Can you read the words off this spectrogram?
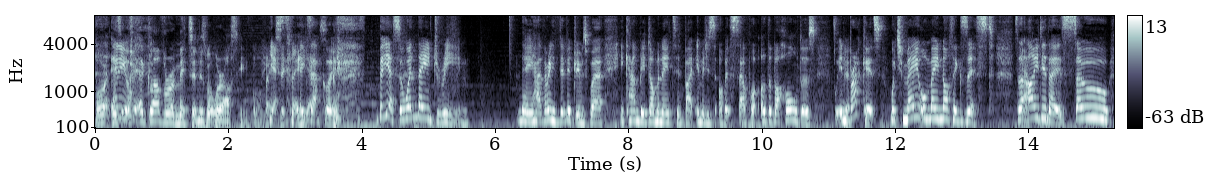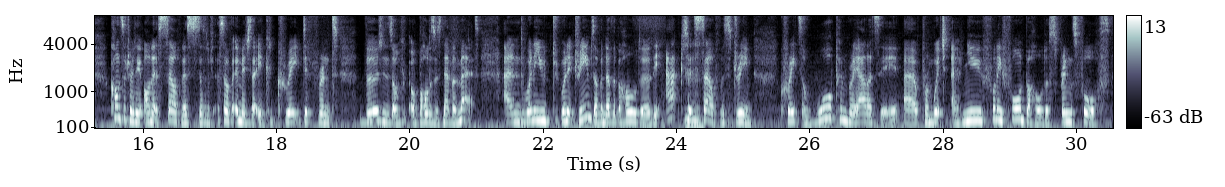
or is, anyway. it, is, it, a glove or a mitten? Is what we're asking for, basically. Yes, exactly. Yes. but yeah, so when they dream, they have very vivid dreams where it can be dominated by images of itself or other beholders in yeah. brackets which may or may not exist so yeah. the idea that it's so concentrating on itself and its sort of self-image that it could create different versions of, of beholders it's never met and when you when it dreams of another beholder the act mm. itself this dream creates a warp in reality uh, from which a new, fully formed beholder springs forth.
